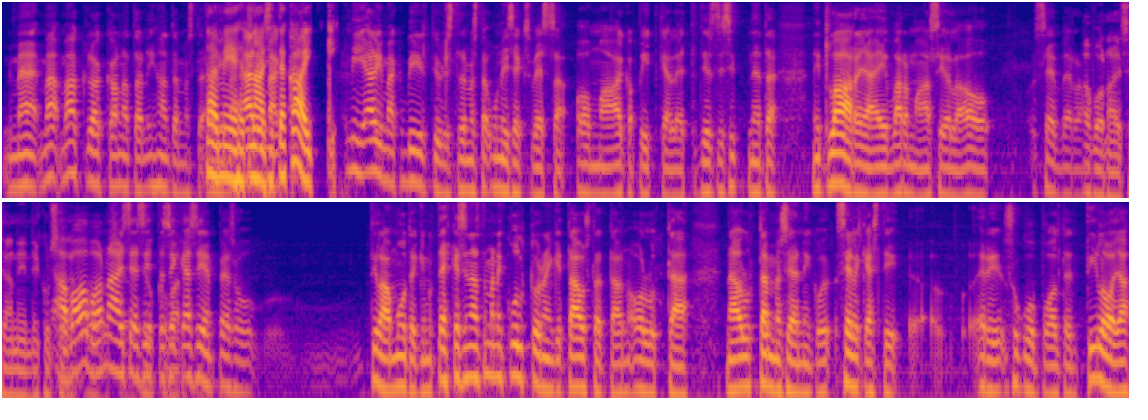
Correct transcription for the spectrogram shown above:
Mä, mä, mä kyllä kannatan ihan tämmöistä... Tai miehet, naiset Mac, ja kaikki. Niin, Ali McBeal-tyylistä tämmöistä unisex-vessa-hommaa aika pitkälle. Että tietysti sitten näitä, niitä laareja ei varmaan siellä ole sen verran. Avonaisia, niin, niin kuin se Avo, avonaisia ja sitten se käsienpesu tila on muutenkin, mutta ehkä siinä on tämmöinen kulttuurinenkin tausta, että on ollut tämä, nämä on ollut tämmöisiä niin kuin selkeästi eri sukupuolten tiloja,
